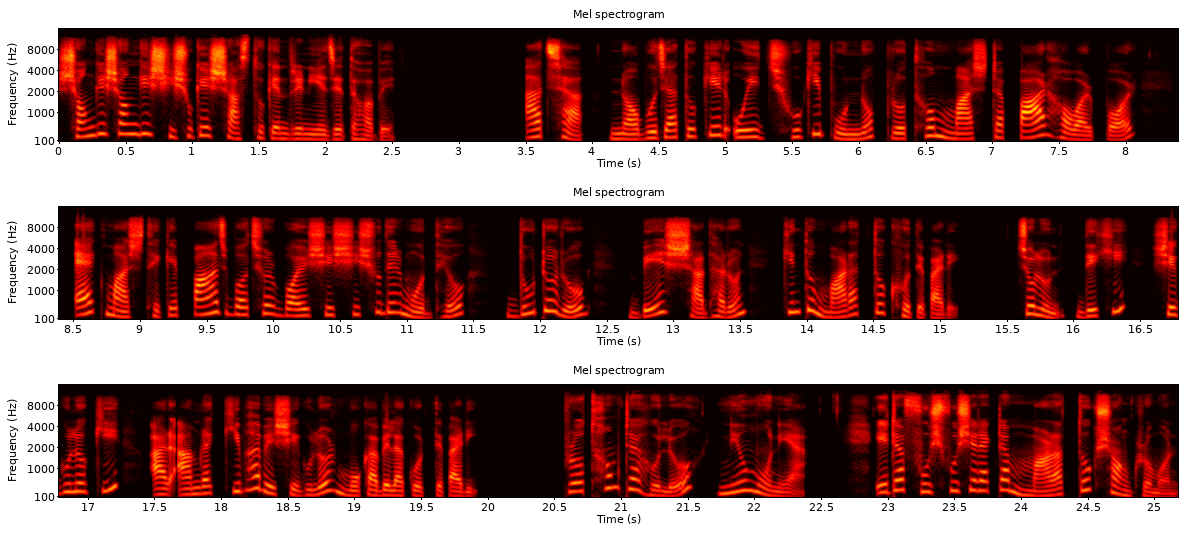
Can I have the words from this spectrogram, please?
সঙ্গে সঙ্গে শিশুকে স্বাস্থ্যকেন্দ্রে নিয়ে যেতে হবে। আচ্ছা নবজাতকের ওই ঝুঁকিপূর্ণ প্রথম মাসটা পার হওয়ার পর এক মাস থেকে পাঁচ বছর বয়সী শিশুদের মধ্যেও দুটো রোগ বেশ সাধারণ কিন্তু মারাত্মক হতে পারে। চলুন দেখি সেগুলো কি আর আমরা কীভাবে সেগুলোর মোকাবেলা করতে পারি। প্রথমটা হল নিউমোনিয়া। এটা ফুসফুসের একটা মারাত্মক সংক্রমণ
